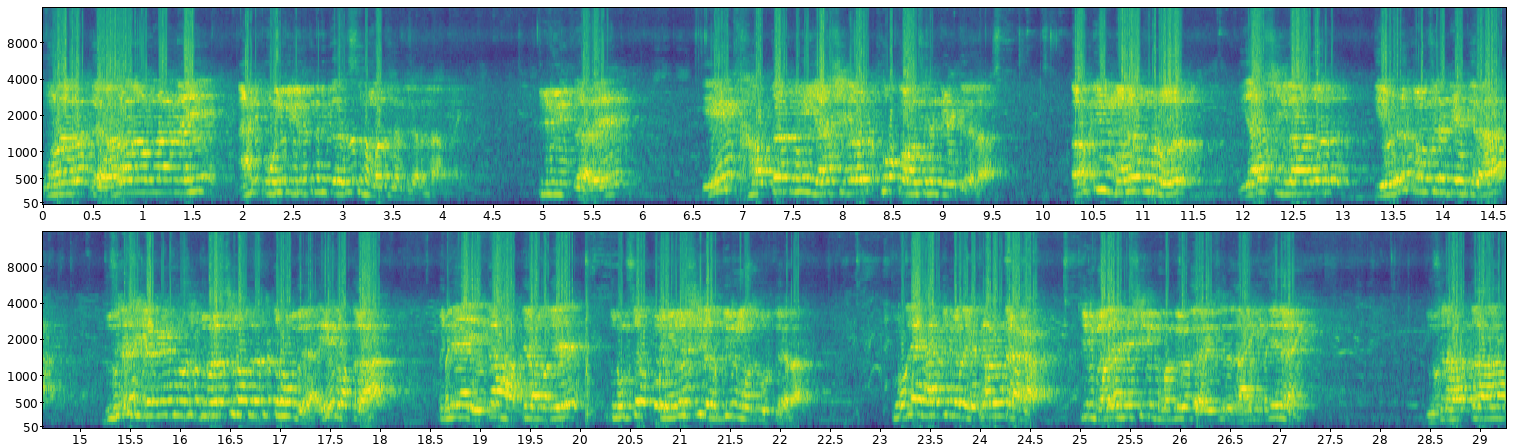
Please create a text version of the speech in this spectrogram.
कोणाला करायला लावणार नाही आणि कोणी केलं तर मी त्याचं समर्थन करणार नाही. एक हप्ता तुम्ही या शिलावर खूप कॉन्सन्ट्रेट केला. अगदी मनपूर्वक या शिलावर एवढं कॉन्सन्ट्रेट करा दुसऱ्या शिलाकडे थोडस दुर्लक्ष होत तर होऊ द्या एक हप्ता पण या एका हप्त्यामध्ये तुमचं पहिलं शील अगदी मजबूत करा. कुठल्याही हातीमध्ये काढून टाका की? मला ह्याची मंगल करायचं नाही म्हणजे नाही. दुसरा हप्ता.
